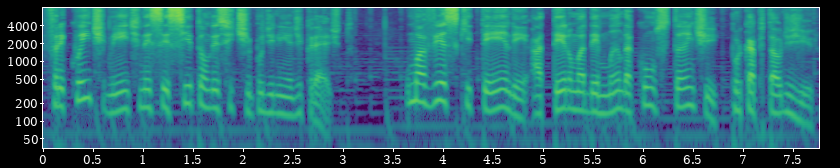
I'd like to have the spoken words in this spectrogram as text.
frequentemente necessitam desse tipo de linha de crédito, uma vez que tendem a ter uma demanda constante por capital de giro,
